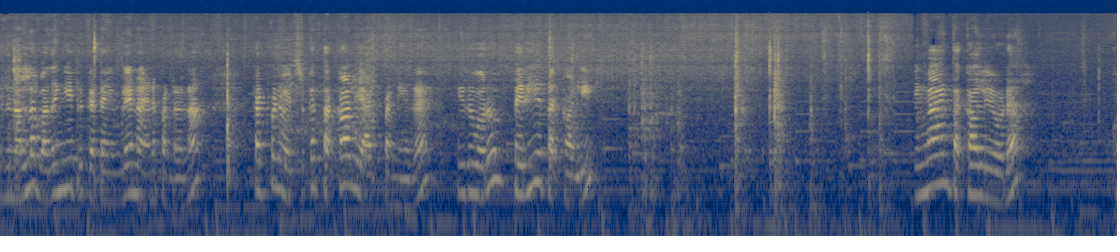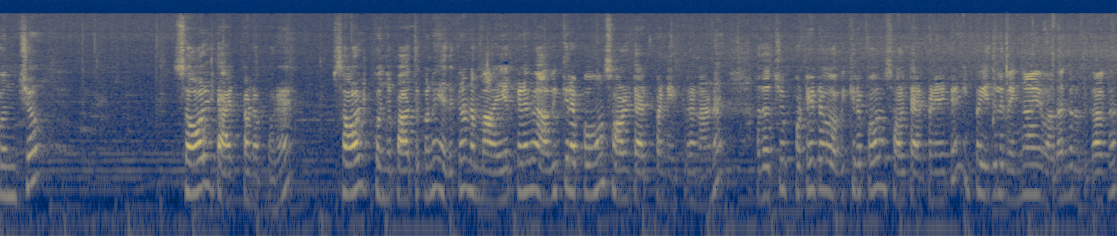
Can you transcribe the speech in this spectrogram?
இது நல்லா வதங்கிட்டு இருக்க டைம்லேயே நான் என்ன பண்ணுறேன்னா கட் பண்ணி வச்சுருக்க தக்காளி ஆட் பண்ணிடுறேன். இது ஒரு பெரிய தக்காளி. வெங்காயம் தக்காளியோட கொஞ்சம் சால்ட் ஆட் பண்ண போகிறேன் சால்ட் கொஞ்சம் பார்த்துக்கணும். எதுக்கு நம்ம ஏற்கனவே அவிக்கிறப்பவும் சால்ட் ஆட் பண்ணியிருக்கிறேன் நான். அதாச்சும் பொட்டேட்டோ அவிக்கிறப்பவும் சால்ட் ஆட் பண்ணியிருக்கேன். இப்போ இதில் வெங்காயம் வதங்குறதுக்காக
